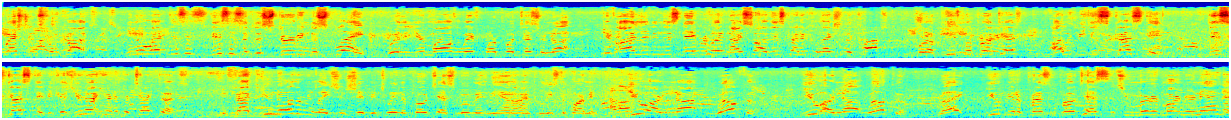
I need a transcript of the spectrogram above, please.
questions from cops. You know what? This is this is a disturbing display, whether you're miles away from our protest or not. If I lived in this neighborhood and I saw this kind of collection of cops You for a peaceful protest, I would be disgusted. Disgusted because you're not here to protect us. In fact, you know the relationship between the protest movement and the Anaheim Police Department. You are not welcome. You are not welcome, right? You've been oppressed oppressing protests since you murdered Martin Hernandez.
